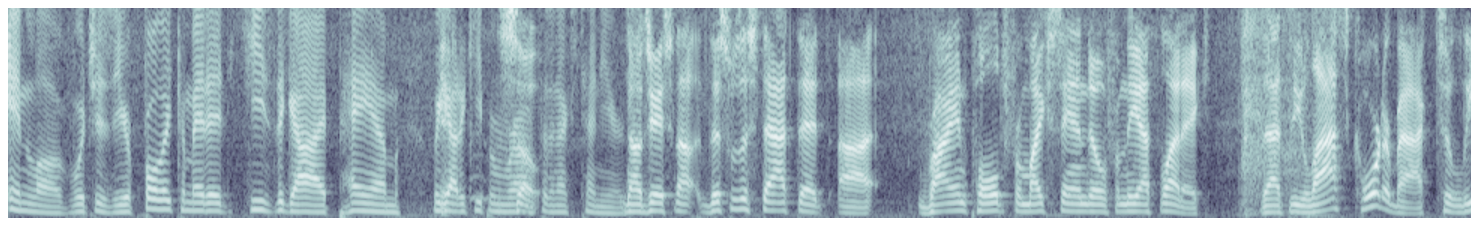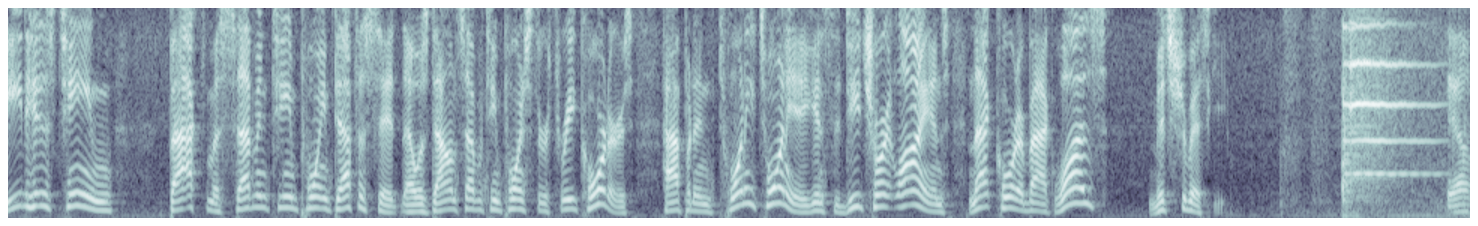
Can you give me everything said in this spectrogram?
in love, which is you're fully committed. He's the guy. Pay him. We got to keep him around So- for the next ten years. Now, Jason, now, this was a stat that uh, Ryan pulled from Mike Sando from the Athletic that the last quarterback to lead his team back from a 17 point deficit that was down 17 points through three quarters happened in 2020 against the Detroit Lions, and that quarterback was Mitch Trubisky. Yeah.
